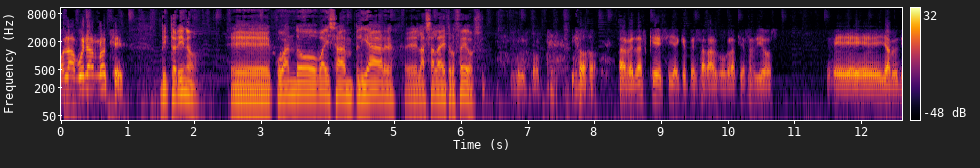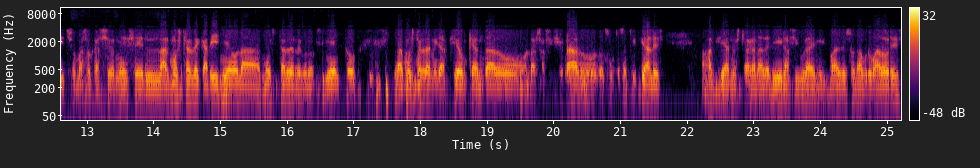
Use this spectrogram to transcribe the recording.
Hola, buenas noches. Victorino, eh, ¿cuándo vais a ampliar eh, la sala de trofeos? No, la verdad es que sí, hay que pensar algo. Gracias a Dios, eh, ya lo he dicho en más ocasiones, el, las muestras de cariño, las muestras de reconocimiento, las muestras de admiración que han dado los aficionados, los otros oficiales hacia nuestra ganadería y la figura de mi padre son abrumadores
